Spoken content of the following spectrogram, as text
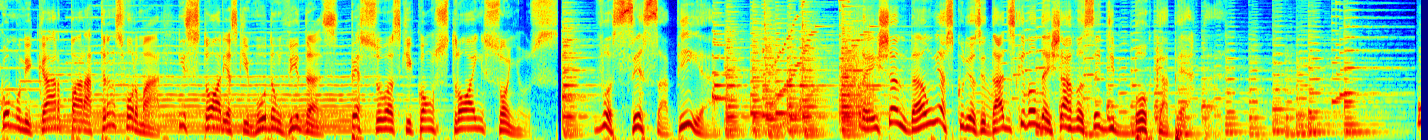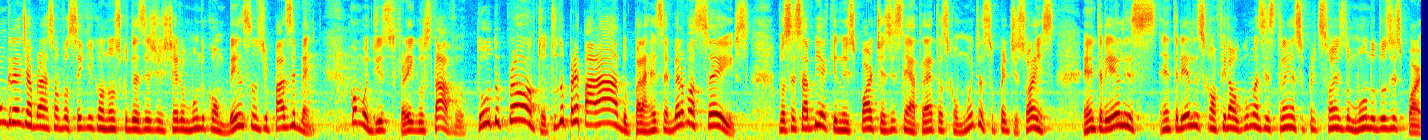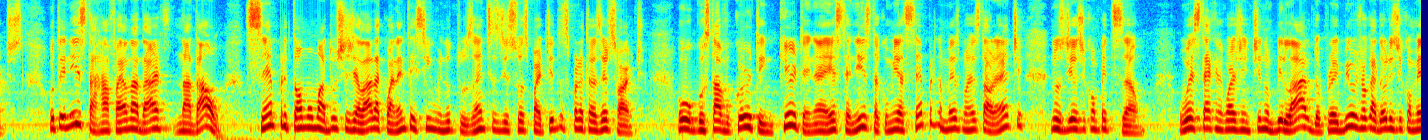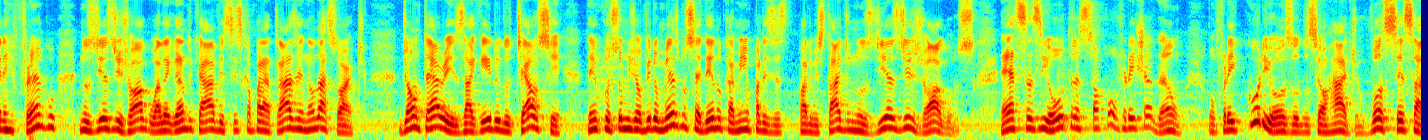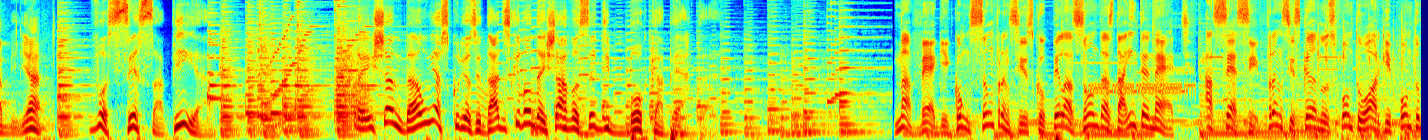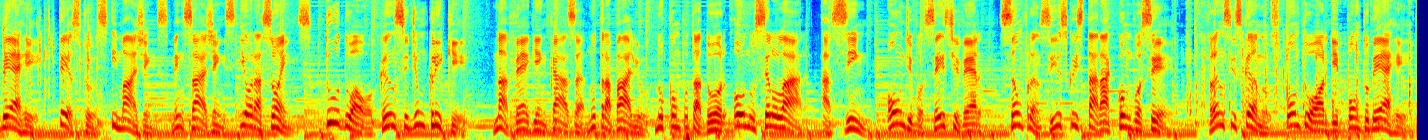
Comunicar para transformar. Histórias que mudam vidas. Pessoas que constroem sonhos. Você sabia? Frei Xandão e as curiosidades que vão deixar você de boca aberta. Um grande abraço a você que conosco deseja encher o mundo com bênçãos de paz e bem. Como disse Frei Gustavo, tudo pronto, tudo preparado para receber vocês. Você sabia que no esporte existem atletas com muitas superstições? Entre eles, entre eles confira algumas estranhas superstições do mundo dos esportes. O tenista Rafael Nadal sempre toma uma ducha gelada 45 minutos antes de suas partidas para trazer sorte. O Gustavo Kurten, Kirten, né, ex-tenista, comia sempre no mesmo restaurante nos dias de competição. O ex-técnico argentino Bilardo proibiu os jogadores de comerem frango nos dias de jogo, alegando que a ave cisca para trás e não dá sorte. John Terry, zagueiro do Chelsea, tem o costume de ouvir o mesmo CD no caminho para o estádio nos dias de jogos. Essas e outras só com o Frei Xandão, o Frei curioso do seu rádio. Você sabia? Você sabia? Frei Xandão e as curiosidades que vão deixar você de boca aberta. Navegue com São Francisco pelas ondas da internet. Acesse franciscanos.org.br. Textos, imagens, mensagens e orações. Tudo ao alcance de um clique. Navegue em casa, no trabalho, no computador ou no celular. Assim, onde você estiver, São Francisco estará com você franciscanos.org.br.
